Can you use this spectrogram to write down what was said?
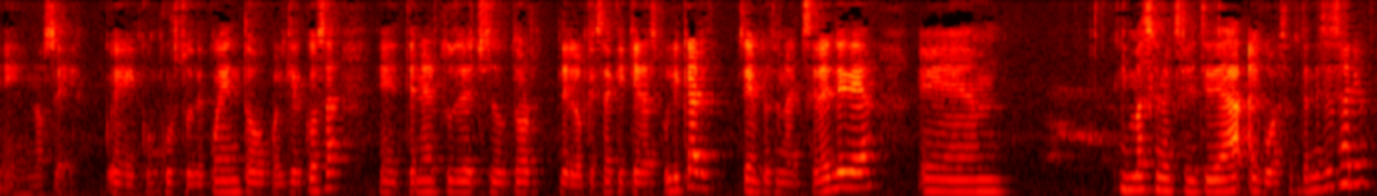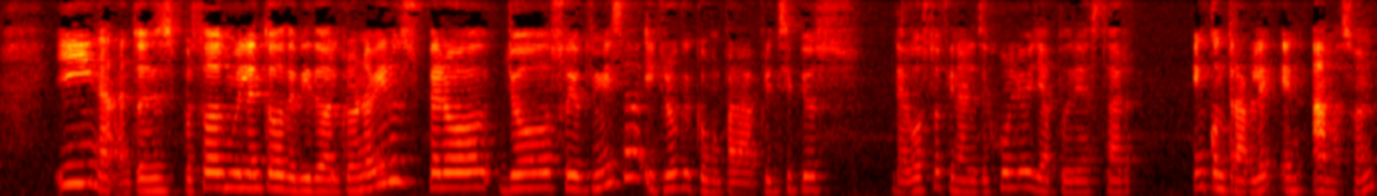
eh, no sé, eh, concurso de cuento o cualquier cosa. Eh, tener tus derechos de autor de lo que sea que quieras publicar siempre es una excelente idea. Y más que una excelente idea, algo bastante necesario. Y nada, entonces pues todo es muy lento debido al coronavirus, pero yo soy optimista y creo que como para principios de agosto, finales de julio, ya podría estar encontrable en Amazon.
